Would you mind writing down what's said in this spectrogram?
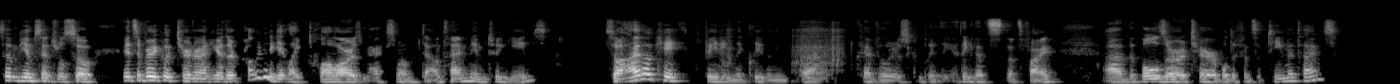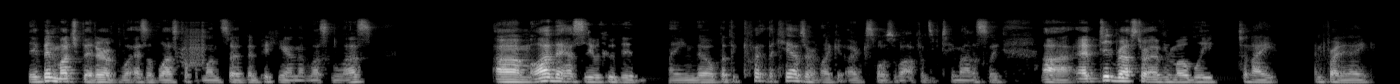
7 p.m. Central, so it's a very quick turnaround here. They're probably gonna get like 12 hours maximum downtime in between games, so I'm okay fading the Cleveland uh, Cavaliers completely. I think that's that's fine. Uh, the Bulls are a terrible defensive team at times. They've been much better as of the last couple months, so I've been picking on them less and less. Um, a lot of that has to do with who they're playing, though. But the the Cavs aren't like an explosive offensive team, honestly. Uh, I did rest our Evan Mobley tonight and Friday night,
